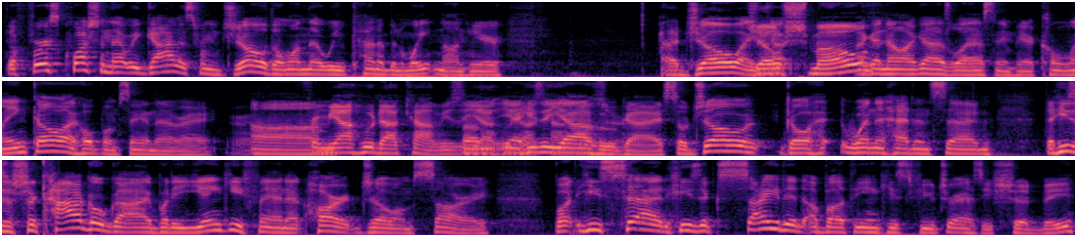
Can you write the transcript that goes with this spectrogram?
the first question that we got is from Joe, the one that we've kind of been waiting on here. Uh, Joe, I Joe got, Schmo? I got no, I got his last name here. Kalenko. I hope I'm saying that right. Um, From Yahoo.com. He's a from- Yahoo. yeah, he's a Yahoo guy. So Joe go went ahead and said that he's a Chicago guy, but a Yankee fan at heart. Joe, I'm sorry, but he said he's excited about the Yankees' future as he should be,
